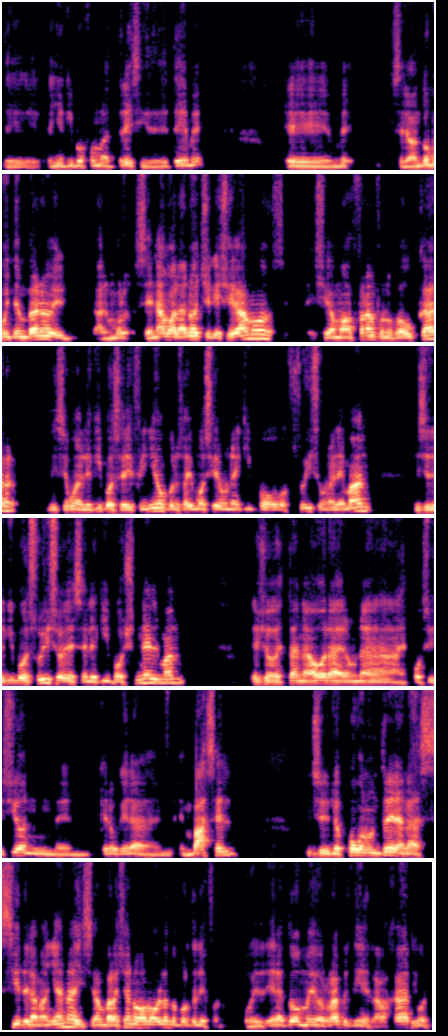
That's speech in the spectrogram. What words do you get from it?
de, tenía equipo de Fórmula 3 y de DTM. Eh, se levantó muy temprano y cenamos a la noche que llegamos, llegamos a Frankfurt, nos va a buscar, dice, bueno, el equipo se definió, pero no sabíamos si era un equipo suizo o un alemán, dice, el equipo suizo es el equipo Schnellmann, ellos están ahora en una exposición, creo que era en Basel, Dice, los pongo en un tren a las 7 de la mañana y se van para allá, nos vamos hablando por teléfono. Porque era todo medio rápido, tenía que trabajar y bueno.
